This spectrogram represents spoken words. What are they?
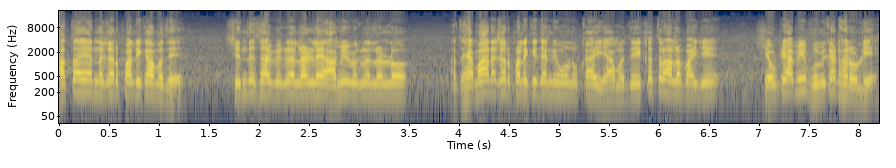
आता या नगरपालिकामध्ये शिंदेसाहेब वेगळे लढले आम्ही वेगळे लढलो. आता ह्या महानगरपालिकेच्या निवडणुका आहे, यामध्ये एकत्र आलं पाहिजे. शेवटी आम्ही भूमिका ठरवली आहे.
